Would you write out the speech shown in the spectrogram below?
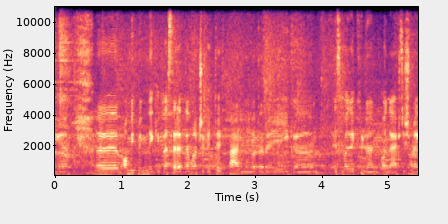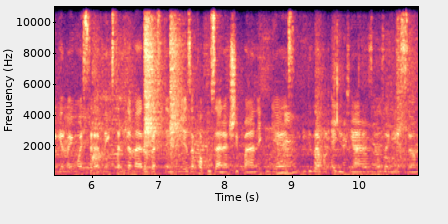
Igen. Uh, amit még mindenképpen szerettem volna, csak egy, egy pár mondat erejéig, uh, ez majd egy külön adást is megér, meg majd szeretnénk szerintem erről beszélni, hogy ez a kapuzárási pánik, ugye ez igazából együtt jár ezzel az egész um,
